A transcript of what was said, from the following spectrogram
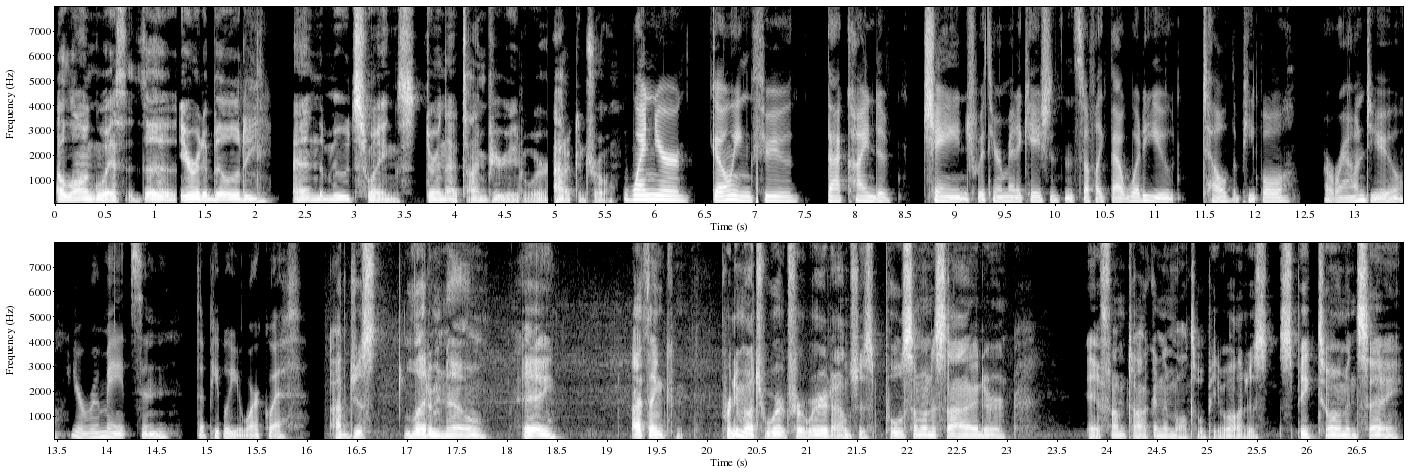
Along with the irritability and the mood swings during that time period were out of control. When you're going through that kind of change with your medications and stuff like that, what do you tell the people around you, your roommates and the people you work with? I've just let them know, hey, I think pretty much word for word, I'll just pull someone aside, or if I'm talking to multiple people, I'll just speak to them and say,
